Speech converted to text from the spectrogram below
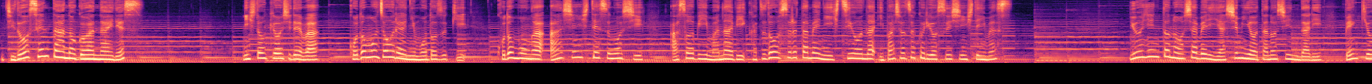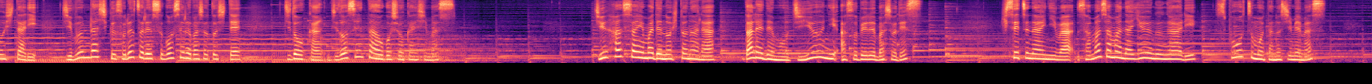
児童センターのご案内です。西東京市では子ども条例に基づき子どもが安心して過ごし遊び学び活動するために必要な居場所づくりを推進しています。友人とのおしゃべりや趣味を楽しんだり勉強したり自分らしくそれぞれ過ごせる場所として児童館児童センターをご紹介します。18歳までの人なら誰でも自由に遊べる場所です。施設内には様々な遊具がありスポーツも楽しめます。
